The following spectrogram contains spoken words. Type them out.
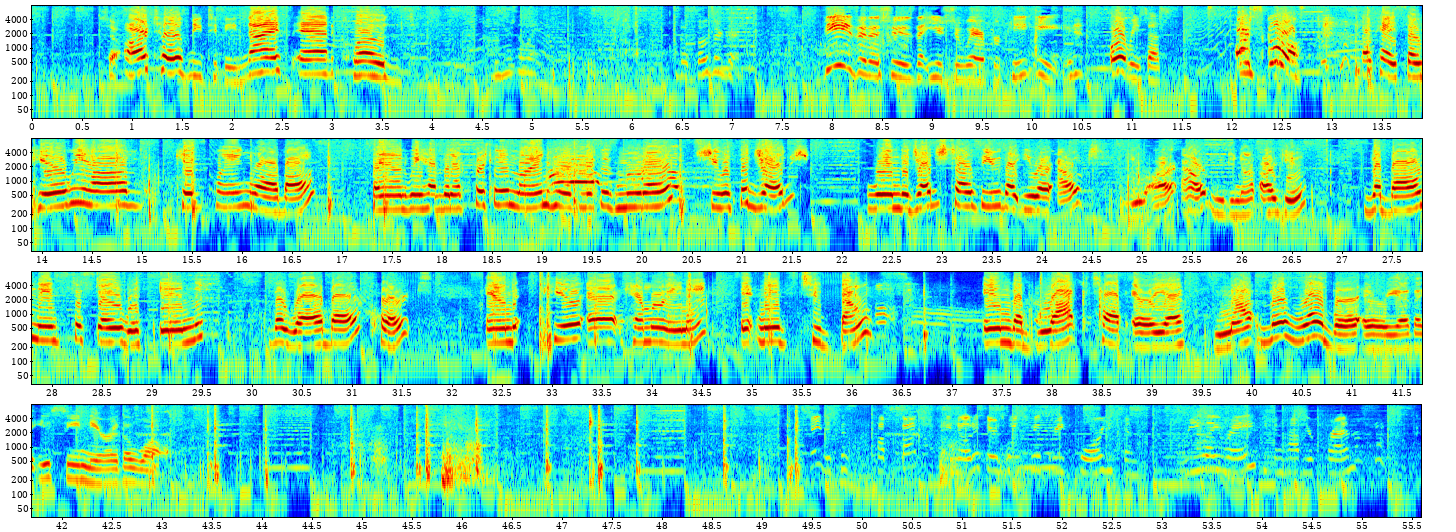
So our toes need to be nice and closed. Oh, here's the way. Th- Those are good. These are the shoes that you should wear for PE. Or recess. Or school. okay, so here we have kids playing wall ball. And we have the next person in line who is Mrs. Muro. She was the judge. When the judge tells you that you are out, you are out. You do not argue. The ball needs to stay within the wall ball court. And here at Camarena, it needs to bounce in the black top area, not the rubble area that you see near the wall. Okay, this is hopscotch. You notice there's one, two, three, four. You can relay race. You can have your friends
